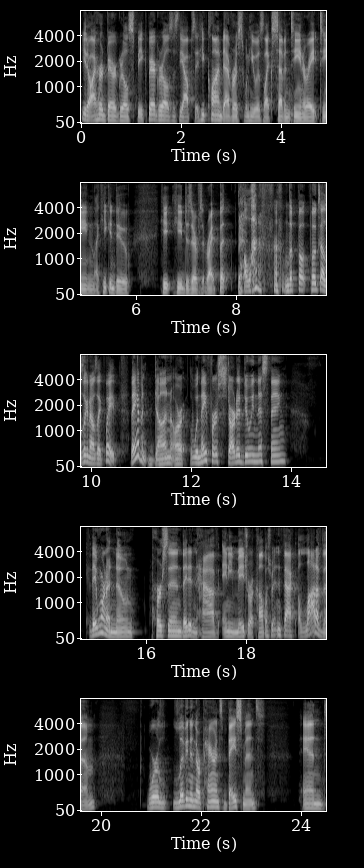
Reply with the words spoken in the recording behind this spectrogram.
you know, I heard Bear Grylls speak. Bear Grylls is the opposite. He climbed Everest when he was like 17 or 18. Like he can do he he deserves it, right? But a lot of the folks I was looking at, I was like, wait, they haven't done or when they first started doing this thing, they weren't a known person. They didn't have any major accomplishment. In fact, a lot of them were living in their parents' basement and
